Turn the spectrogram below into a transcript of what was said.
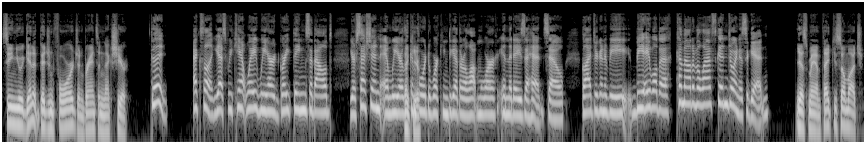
seeing you again at Pigeon Forge and Branson next year. Good. Excellent. Yes, we can't wait. We heard great things about your session and we are Thank looking you. forward to working together a lot more in the days ahead. So glad you're going to be, be able to come out of Alaska and join us again. Yes, ma'am. Thank you so much.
